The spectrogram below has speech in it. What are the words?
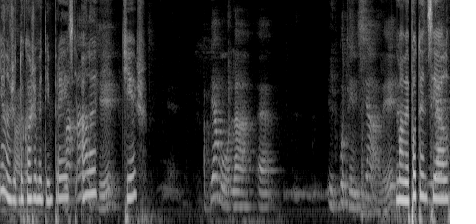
nielen, že dokážeme tým prejsť, ale tiež máme potenciál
